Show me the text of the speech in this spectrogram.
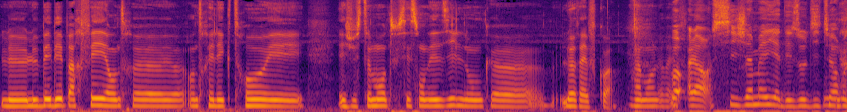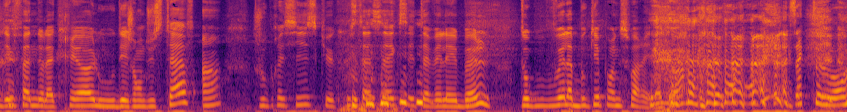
le- le bébé parfait entre, euh, entre électro et, et justement tous ces sons des îles. Donc, euh, le rêve, quoi. Vraiment le rêve. Bon, alors, si jamais il y a des auditeurs ou des fans de la créole ou des gens du staff, hein, je vous précise que Crustasex est available, donc vous pouvez la booker pour une soirée, d'accord Exactement.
